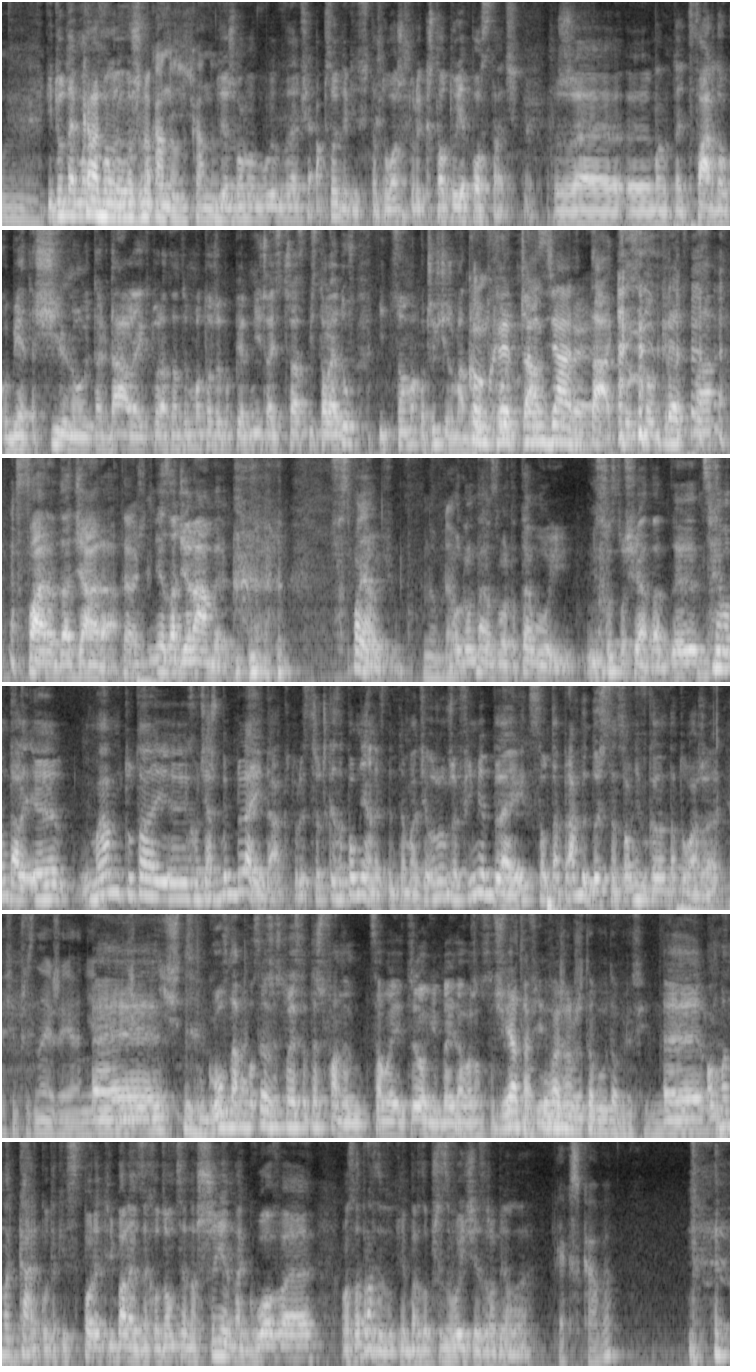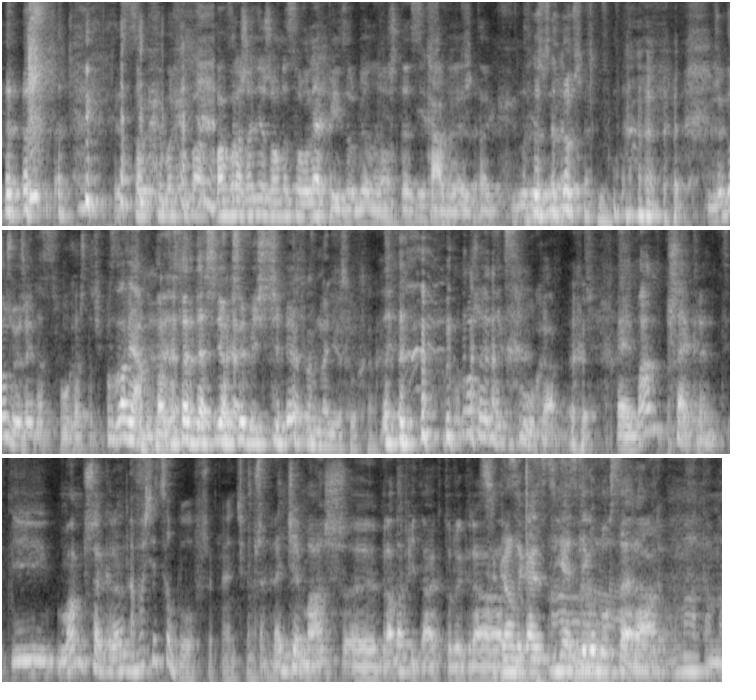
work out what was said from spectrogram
I tutaj mamy Kanon, w ogóle już, można Kanon, kanon. Wiesz, mamy w ogóle, wydaje mi się, absolutnie jakiś tatuaż, który kształtuje postać, że y, mamy tutaj twardą kobietę, silną i tak dalej, która na tym motorze popiernicza i strzela z pistoletów i co ma, oczywiście, że ma drut Konkretną kolczasty. dziarę. Tak, to jest konkretna, twarda dziara. Tak. Nie zadzieramy. Wspaniały film. Dobra. Oglądałem z lata temu i Mistrzostwo Świata. Y, Co ja mam dalej? Y, Mam tutaj y, chociażby Blade'a, który jest troszeczkę zapomniany w tym temacie. Uważam, że w filmie Blade są naprawdę dość sensownie wykonane tatuaże. Ja się przyznaję, że ja nie, nie, niść. główna to- postać, zresztą jestem też fanem całej trylogii Blade'a, uważam, że to świetny Ja tak, film. uważam, że to był dobry film. E, on ma na karku takie spore tribale zachodzące na szyję, na głowę. One są naprawdę według mnie bardzo przyzwoicie zrobione. Jak skawa? Co, chyba, chyba mam wrażenie, że one są lepiej zrobione O, niż te z kawy. lepsze. Tak. No, Jeszcze lepsze. Grzegorzu, jeżeli nas słuchasz, to Cię pozdrawiamy bardzo serdecznie oczywiście. Na pewno nie słucha. No, może jednak słucha. E, mam przekręt i mam przekręt. A właśnie co było w przekręcie? W przekręcie masz e, Brada Pitta, który gra cygańskiego boksera.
